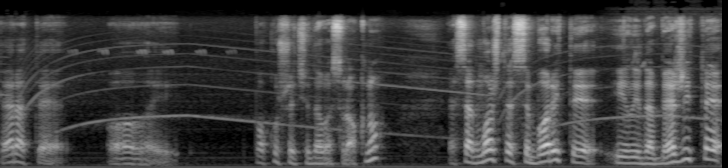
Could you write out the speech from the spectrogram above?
terate, ovaj, pokušat će da vas roknu. E sad, možete se boriti ili da bežite,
